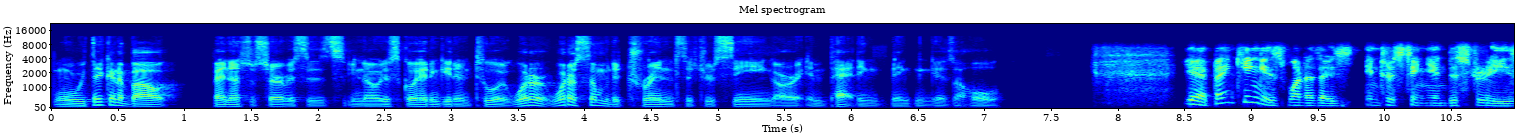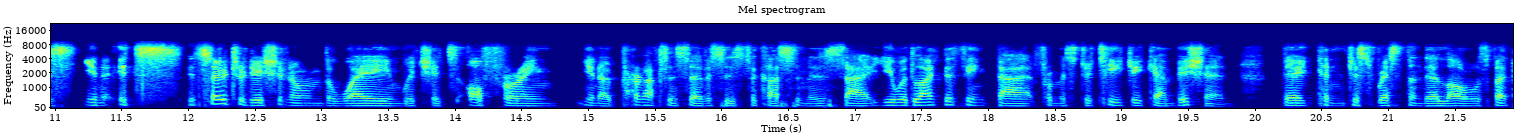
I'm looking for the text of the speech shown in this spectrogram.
when we're thinking about financial services, you know, just go ahead and get into it. What are what are some of the trends that you're seeing are impacting banking as a whole? Yeah, banking is one of those interesting industries. You know, it's it's so traditional in the way in which it's offering, you know, products and services to customers that you would like to think that from a strategic ambition, they can just rest on their laurels. But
